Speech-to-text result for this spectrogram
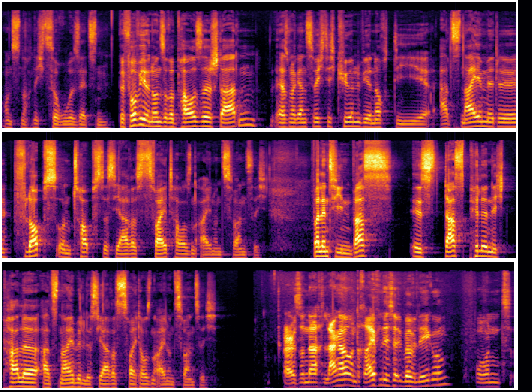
uns noch nicht zur Ruhe setzen. Bevor wir in unsere Pause starten, erstmal ganz wichtig, küren wir noch die Arzneimittel Flops und Tops des Jahres 2021. Valentin, was ist das Pille nicht Palle Arzneimittel des Jahres 2021? Also nach langer und reiflicher Überlegung und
